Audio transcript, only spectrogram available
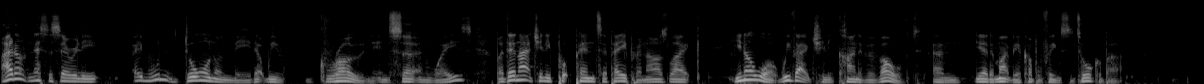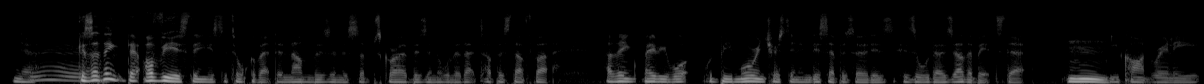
I don't necessarily, it wouldn't dawn on me that we've grown in certain ways. But then I actually put pen to paper and I was like, you know what? We've actually kind of evolved. And yeah, there might be a couple things to talk about. Yeah. Because I Mm. think the obvious thing is to talk about the numbers and the subscribers and all of that type of stuff. But I think maybe what would be more interesting in this episode is is all those other bits that Mm. you can't really,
